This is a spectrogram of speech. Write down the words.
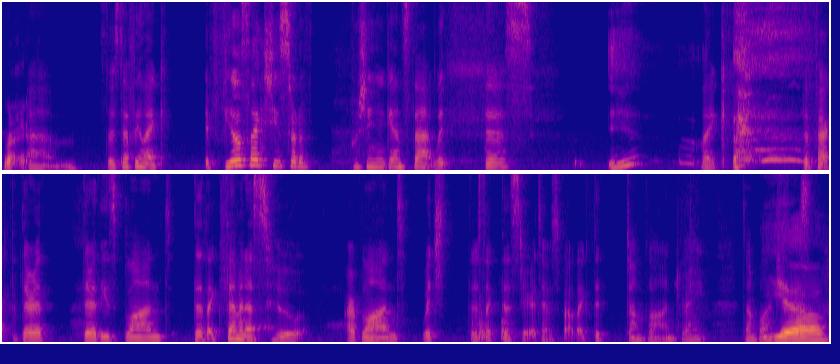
right. um, so there's definitely like it feels like she's sort of pushing against that with this yeah. like the fact that there are there are these blonde they're like feminists who are blonde which there's like the stereotypes about like the dumb blonde right dumb blonde chicks. Yeah.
